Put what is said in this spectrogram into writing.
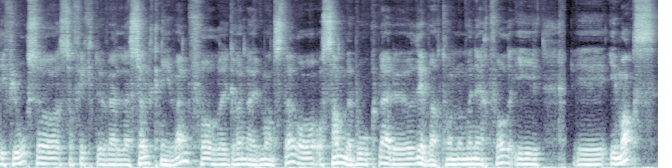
I fjor så, så, fikk du vel Sølvkniven for 'Grønnøyd monster', og, og, samme bok ble du Riverton nominert for i, i, i, mars.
